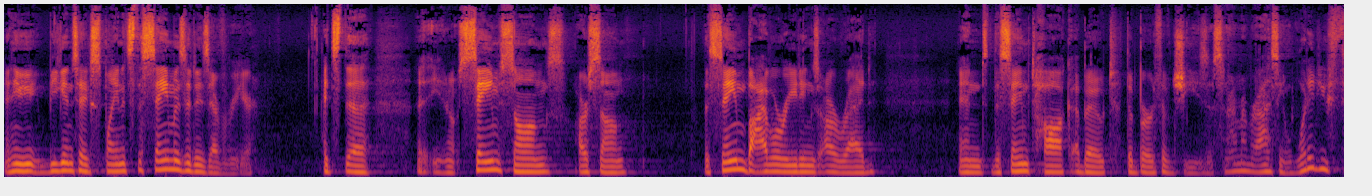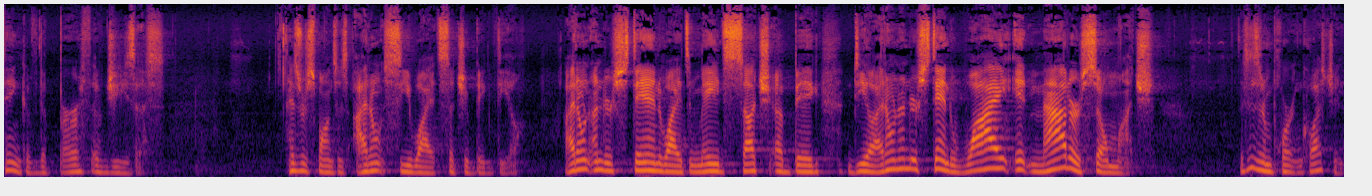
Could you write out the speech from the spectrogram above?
And he began to explain it's the same as it is every year. It's the uh, you know, same songs are sung, the same Bible readings are read, and the same talk about the birth of Jesus. And I remember asking What did you think of the birth of Jesus? His response was, I don't see why it's such a big deal. I don't understand why it's made such a big deal. I don't understand why it matters so much. This is an important question.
